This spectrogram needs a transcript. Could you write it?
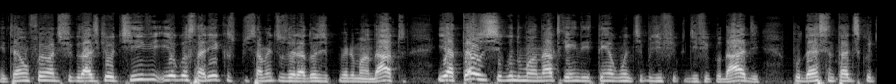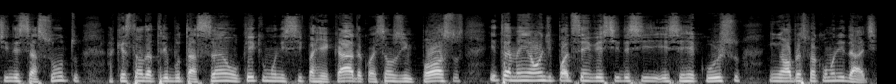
então foi uma dificuldade que eu tive e eu gostaria que, principalmente os vereadores de primeiro mandato e até os de segundo mandato que ainda tem algum tipo de dificuldade, pudessem estar discutindo esse assunto, a questão da tributação, o que, que o município arrecada, quais são os impostos e também onde pode ser investido esse, esse recurso em obras para a comunidade.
